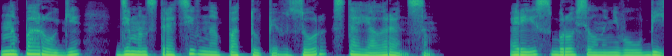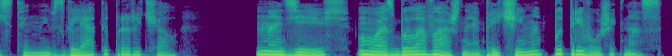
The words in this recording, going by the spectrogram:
На пороге, демонстративно потупив взор, стоял Ренсом. Рис бросил на него убийственный взгляд и прорычал. «Надеюсь, у вас была важная причина потревожить нас».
